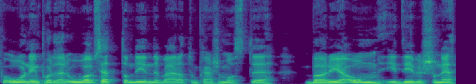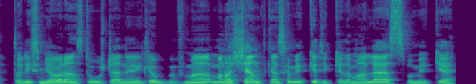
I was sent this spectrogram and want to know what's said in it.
får ordning på det där oavsett om det innebär att de kanske måste börja om i division 1 och liksom göra en storstädning i klubben. För man, man har känt ganska mycket tycker jag, man har läst på mycket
